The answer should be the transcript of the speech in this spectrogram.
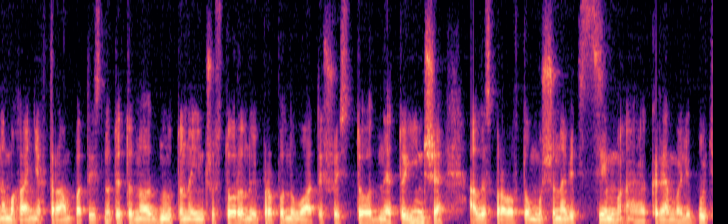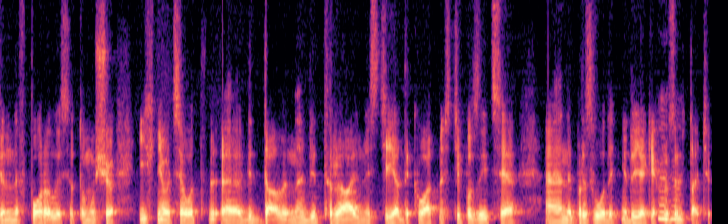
намаганнях Трампа тиснути то на одну, то на іншу сторону і пропонувати щось то одне, то інше. Але справа в тому, що навіть з цим е, Кремль і Путін не впоралися, тому що їхня оця от е, віддалена від реальності і адекватності позиція не призводить ні до яких результатів.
